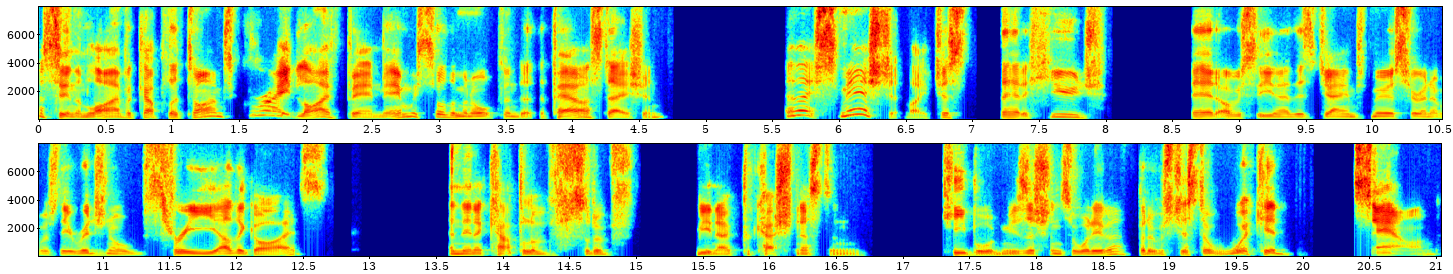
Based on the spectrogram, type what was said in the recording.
I've seen them live a couple of times. Great live band, man. We saw them in Auckland at the power station and they smashed it. Like, just, they had a huge, they had obviously, you know, there's James Mercer and it was the original three other guys. And then a couple of sort of, you know, percussionists and keyboard musicians or whatever, but it was just a wicked sound.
